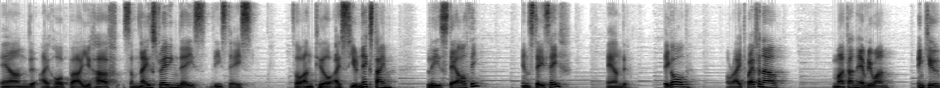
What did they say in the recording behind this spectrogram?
and I hope uh, you have some nice trading days these days. So until I see you next time, please stay healthy and stay safe and stay gold. Alright, bye for now. Mata everyone. Thank you.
